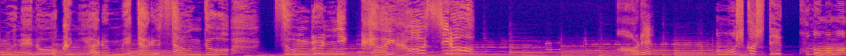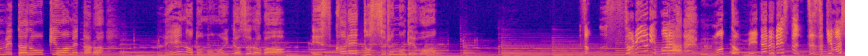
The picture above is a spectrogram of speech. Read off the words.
胸の奥にあるメタルサウンドを存分に解放しろ。あれ？もしかしてこのままメタルを極めたらレイナ殿のいたずらがエスカレートするのでは？そそれよりほらもっとメタルレッスン続けましょ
